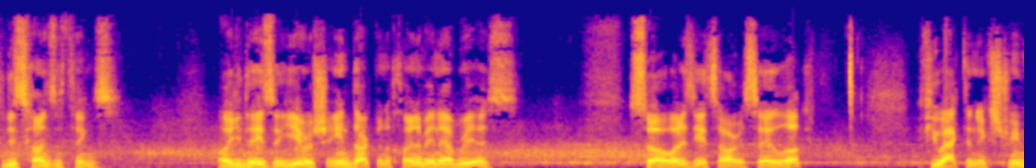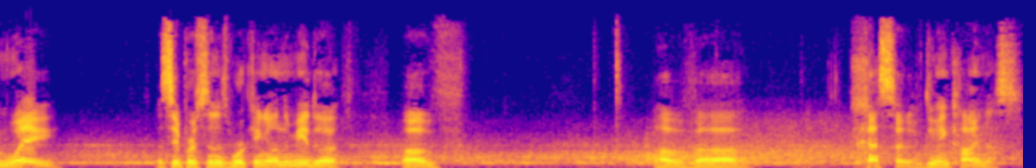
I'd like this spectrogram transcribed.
to these kinds of things. So what does Yetzer Hara say? Look, if you act in an extreme way, let's say a person is working on the midah of of uh, chesed, of doing kindness.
